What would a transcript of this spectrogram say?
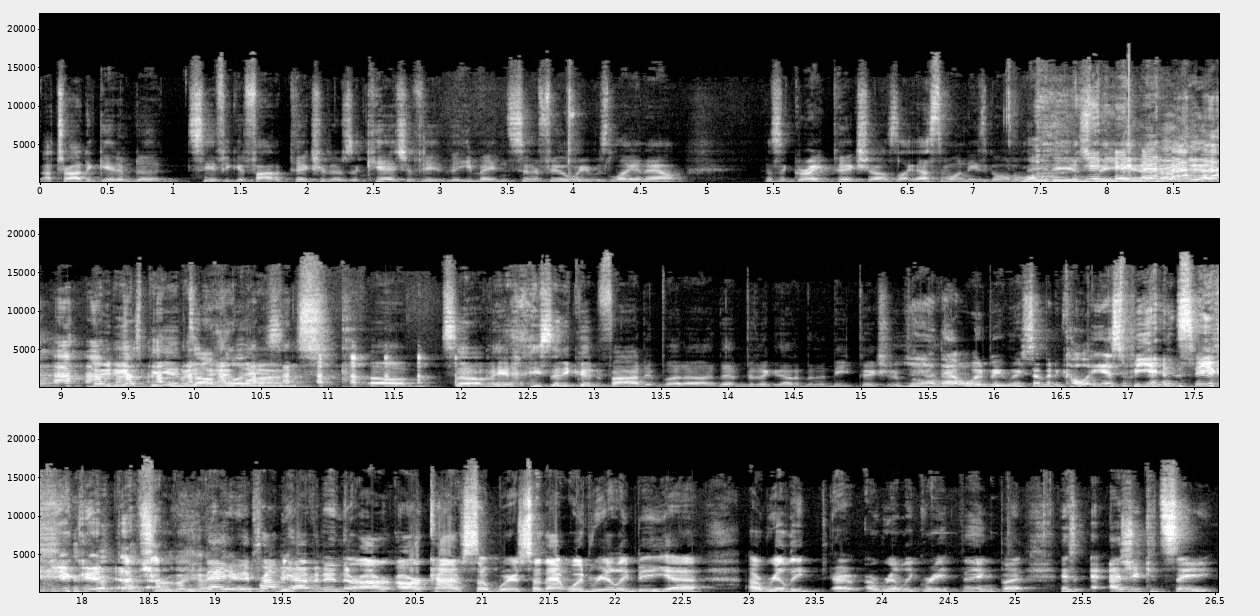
I tried to get him to see if he could find a picture. There's a catch of he, that he made in center field where he was laying out. That's a great picture. I was like, that's the one that needs to go on the wall. Made ESPN, right? yeah, made ESPN Made top plays. headlines. Um, so I mean, he said he couldn't find it, but uh, that'd been a, that'd have been a neat picture. To Yeah, that would be. When somebody call ESPN, see if you could. I'm sure they have. They, they probably have it in their ar- archive somewhere, so that would really be a, a really a, a really great thing. But as, as you can see,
